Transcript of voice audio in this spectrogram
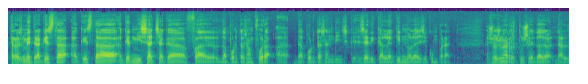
transmetre aquesta, aquesta, aquest missatge que fa de portes en fora a, de portes en dins. És a dir, que l'equip no l'hagi comparat. Això és una responsabilitat del,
